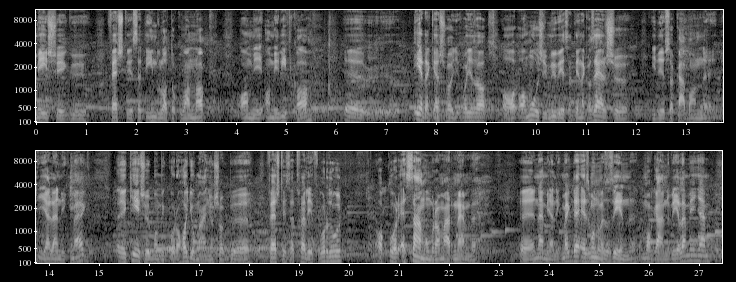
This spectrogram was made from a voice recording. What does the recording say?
mélységű festészeti indulatok vannak, ami, ami ritka. Érdekes, hogy, hogy ez a, a, a Mózsi művészetének az első időszakában jelenik meg. Később, amikor a hagyományosabb festészet felé fordult, akkor ez számomra már nem, nem jelenik meg, de ez mondom, ez az én magán véleményem.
